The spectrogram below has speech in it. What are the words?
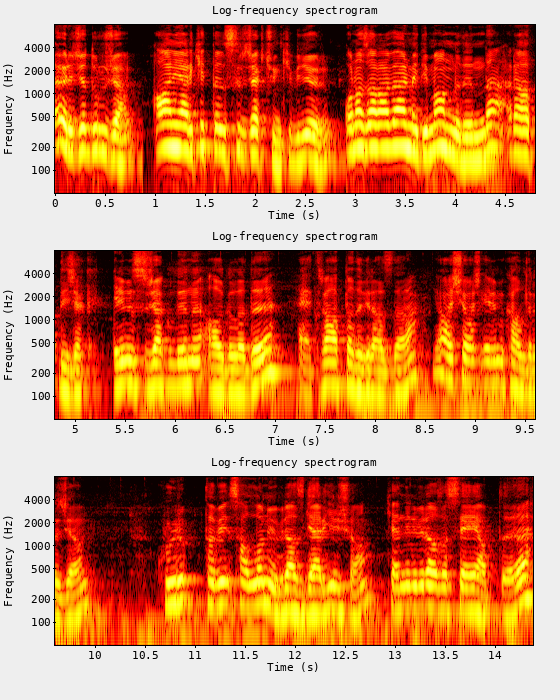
Öylece duracağım. Ani hareketle ısıracak çünkü biliyorum. Ona zarar vermediğimi anladığında rahatlayacak. Elimin sıcaklığını algıladı. Evet rahatladı biraz daha. Yavaş yavaş elimi kaldıracağım. Kuyruk tabi sallanıyor biraz gergin şu an. Kendini biraz da S yaptı.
